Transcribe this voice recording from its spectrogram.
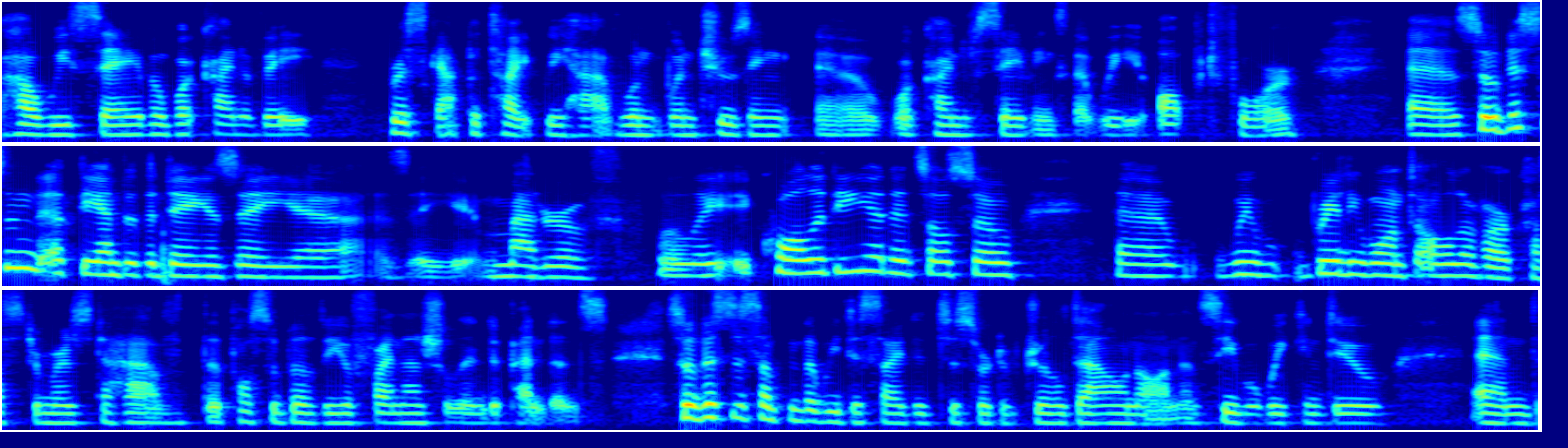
how we save and what kind of a risk appetite we have when when choosing uh, what kind of savings that we opt for. Uh, so this, in, at the end of the day, is a uh, is a matter of well equality, and it's also we really want all of our customers to have the possibility of financial independence. So this is something that we decided to sort of drill down on and see what we can do, and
